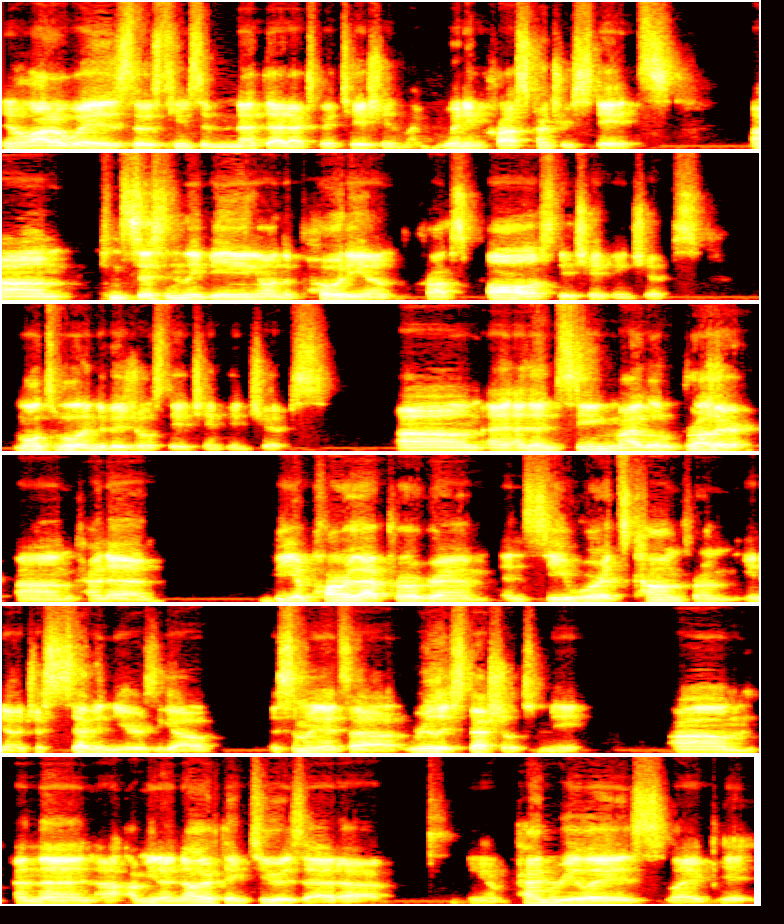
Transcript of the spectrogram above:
in a lot of ways, those teams have met that expectation, like winning cross country states, um, consistently being on the podium across all state championships, multiple individual state championships, um, and, and, then seeing my little brother um, kind of be a part of that program and see where it's come from, you know, just seven years ago is something that's uh, really special to me. Um, and then, I mean, another thing too is that, uh, you know, Penn Relays, like, it's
